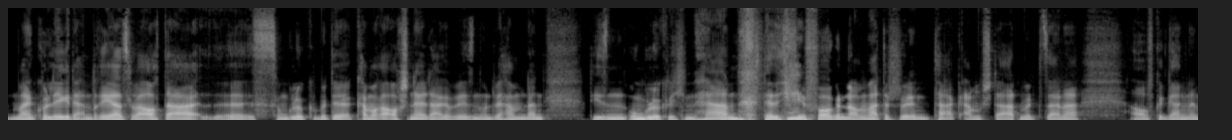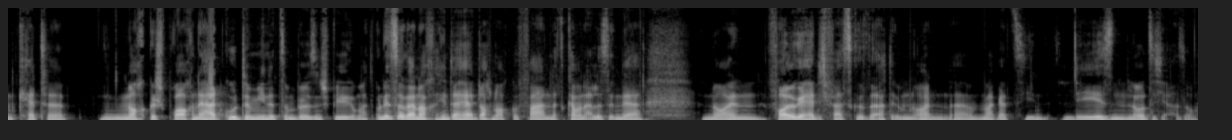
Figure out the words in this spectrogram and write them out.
mein Kollege, der Andreas, war auch da, äh, ist zum Glück mit der Kamera auch schnell da gewesen und wir haben dann diesen unglücklichen Herrn, der sich viel hm. vorgenommen hatte für den Tag am Start mit seiner aufgegangenen Kette noch gesprochen. Er hat gute Miene zum bösen Spiel gemacht und ist sogar noch hinterher doch noch gefahren. Das kann man alles in der neuen Folge, hätte ich fast gesagt, im neuen äh, Magazin lesen. Lohnt sich also.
